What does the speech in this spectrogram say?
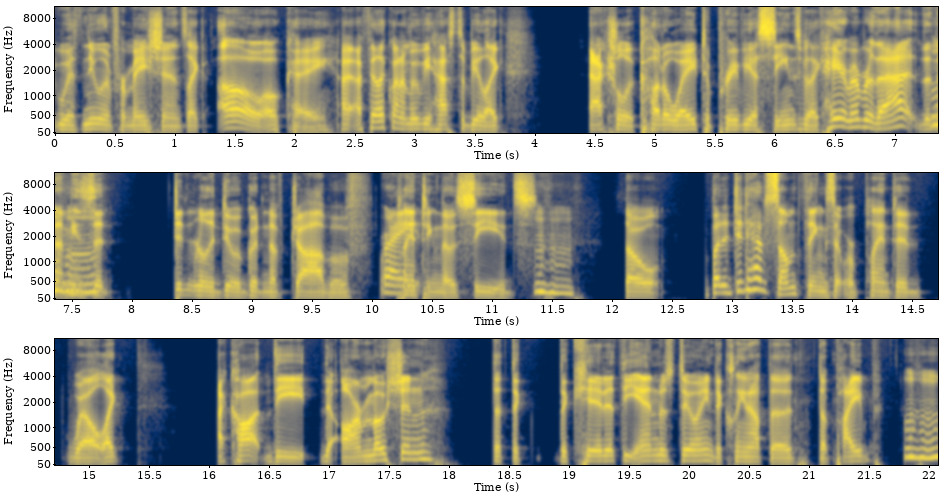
with new information. It's like, oh, okay. I, I feel like when a movie has to be like actual cutaway to previous scenes, be like, hey, remember that? Then that means Mhm. it didn't really do a good enough job of Right. planting those seeds. hmm So, but it did have some things that were planted well. Like I caught the the arm motion that the the kid at the end was doing to clean out the the pipe. hmm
